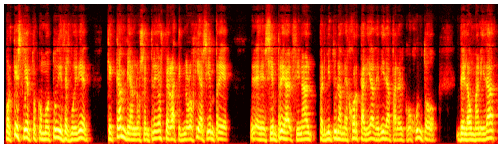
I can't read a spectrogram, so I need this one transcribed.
porque es cierto, como tú dices muy bien, que cambian los empleos, pero la tecnología siempre, siempre al final permite una mejor calidad de vida para el conjunto de la humanidad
